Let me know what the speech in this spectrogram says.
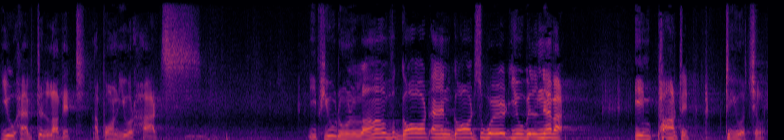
you have to love it upon your hearts. If you don't love God and God's word, you will never impart it to your children.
